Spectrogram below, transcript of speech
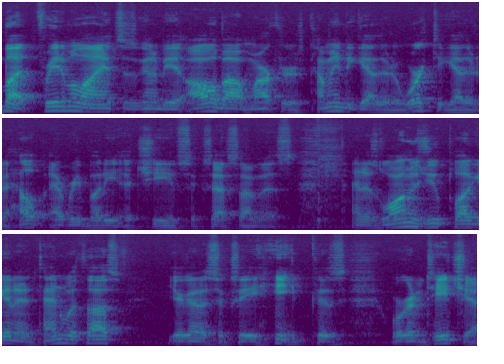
But Freedom Alliance is going to be all about marketers coming together to work together to help everybody achieve success on this. And as long as you plug in and attend with us, you're going to succeed because we're going to teach you.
